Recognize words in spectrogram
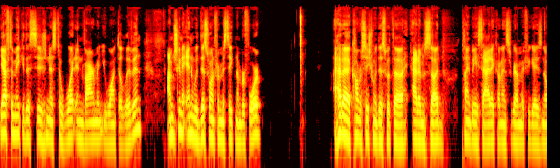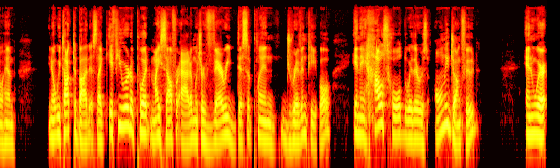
you have to make a decision as to what environment you want to live in. I'm just going to end with this one for mistake number four. I had a conversation with this with uh, adam Sud plant based addict on Instagram, if you guys know him. You know, we talked about this. Like, if you were to put myself or Adam, which are very discipline driven people, in a household where there was only junk food and where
